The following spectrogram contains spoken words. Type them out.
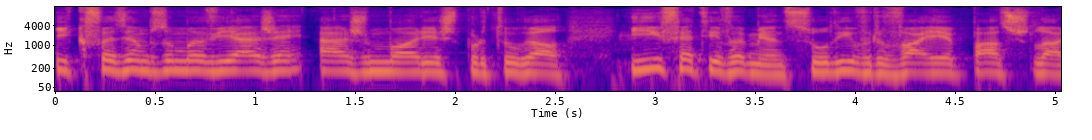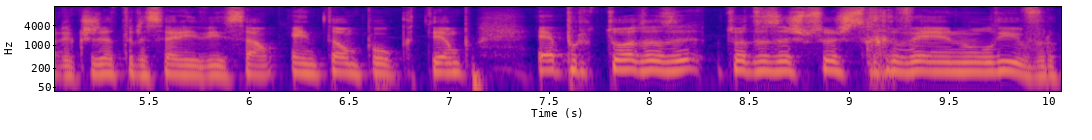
e que fazemos uma viagem às memórias de Portugal. E efetivamente, se o livro vai a passos largos da terceira edição em tão pouco tempo, é porque todas, todas as pessoas se revêem no livro.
